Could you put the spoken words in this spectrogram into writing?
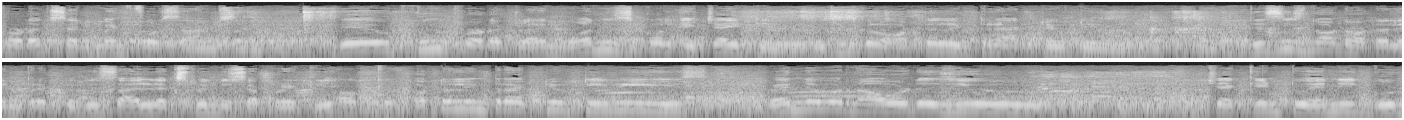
product segment for Samsung. They have two product line. One is called HITV, which is called Hotel Interactive TV. This is not Hotel Interactive. This I'll explain you separately. Okay. Hotel Interactive TV is whenever nowadays you check into any good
